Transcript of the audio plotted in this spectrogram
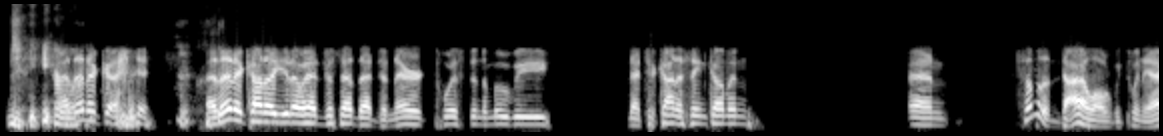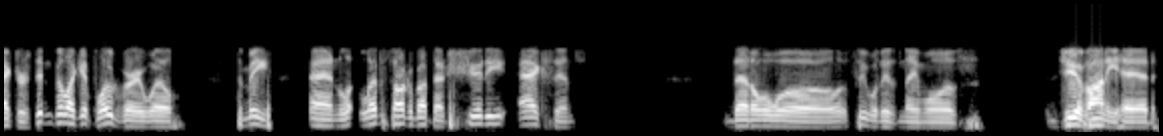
and right. then it and then it kind of you know had just had that generic twist in the movie that you kind of seen coming and some of the dialogue between the actors didn't feel like it flowed very well to me and l- let's talk about that shitty accent that old uh let's see what his name was giovanni had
